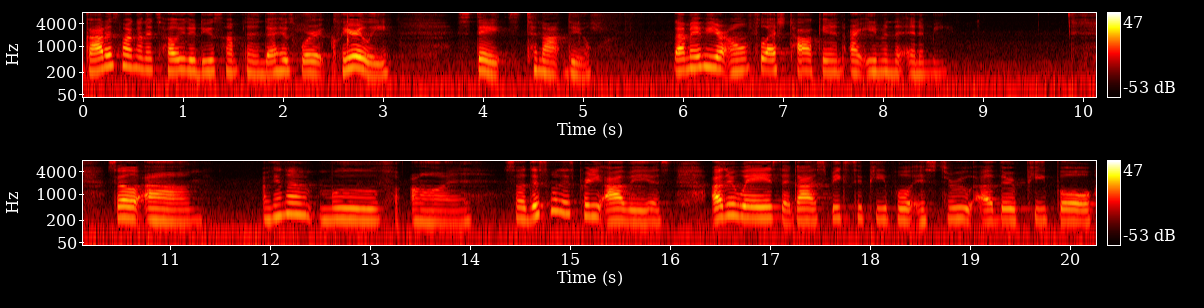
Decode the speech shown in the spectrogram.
God is not going to tell you to do something that His Word clearly states to not do. That may be your own flesh talking or even the enemy. So, um, I'm gonna move on. So this one is pretty obvious. Other ways that God speaks to people is through other people.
